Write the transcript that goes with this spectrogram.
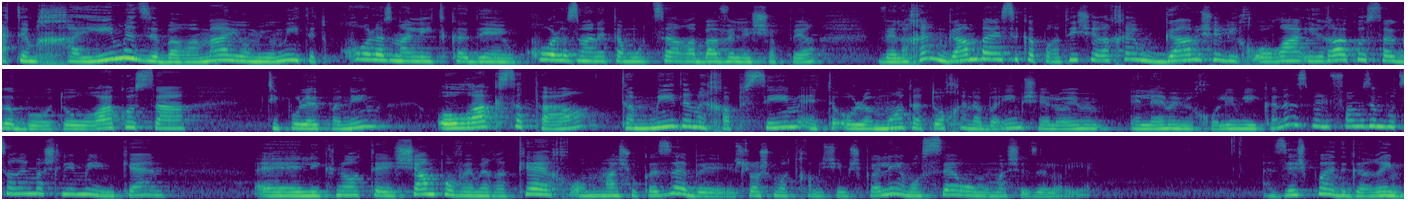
אתם חיים את זה ברמה היומיומית, את כל הזמן להתקדם, כל הזמן את המוצר הבא ולשפר, ולכן גם בעסק הפרטי שלכם, גם שלכאורה היא רק עושה גבות, או רק עושה טיפולי פנים, או רק ספר, תמיד הם מחפשים את עולמות התוכן הבאים שאליהם הם יכולים להיכנס, ולפעמים זה מוצרים משלימים, כן? אה, לקנות אה, שמפו ומרכך או משהו כזה ב-350 שקלים, או סרום או מה שזה לא יהיה. אז יש פה אתגרים.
